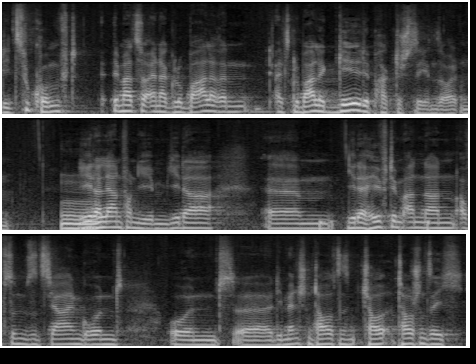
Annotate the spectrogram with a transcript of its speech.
die Zukunft immer zu einer globaleren, als globale Gilde praktisch sehen sollten. Jeder lernt von jedem, jeder, ähm, jeder hilft dem anderen auf so einem sozialen Grund und äh, die Menschen tauschen, tauschen sich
